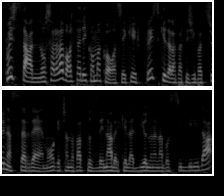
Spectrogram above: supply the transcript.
Quest'anno sarà la volta dei Comacose che freschi dalla partecipazione a Sanremo, che ci hanno fatto svenare perché l'addio non è una possibilità.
